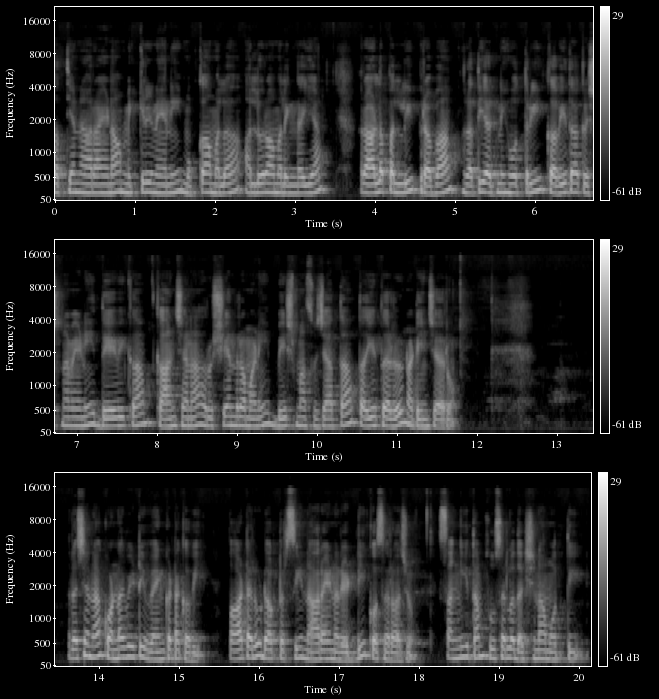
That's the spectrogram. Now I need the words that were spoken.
సత్యనారాయణ మిక్కిలినేని ముక్కామల అల్లురామలింగయ్య రాళ్ళపల్లి ప్రభ రతి అగ్నిహోత్రి కవితా కృష్ణవేణి దేవిక కాంచన ఋష్యేంద్రమణి భీష్మ సుజాత తదితరులు నటించారు. రచన కొండవీటి వెంకటకవి పాటలు డాక్టర్ సి. నారాయణ రెడ్డి కొసరాజు. సంగీతం సూసర్ల దక్షిణామూర్తి.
